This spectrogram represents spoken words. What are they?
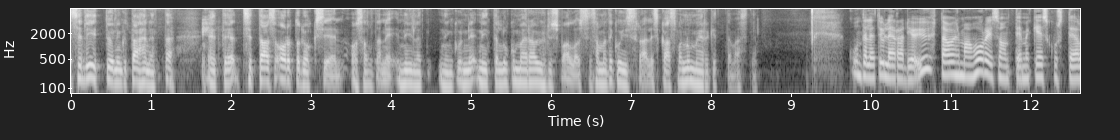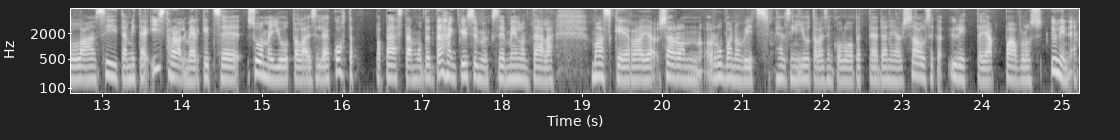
se liittyy niin tähän, että, että sitten taas ortodoksien osalta niin, niillä, niin kuin ne, niiden lukumäärä on Yhdysvalloissa, samaten kuin Israelissa, kasvanut merkittävästi. Kuuntelet Yle Radio 1 ohjelmaa Horisontti ja me keskustellaan siitä, mitä Israel merkitsee Suomen juutalaisille ja kohta päästään muuten tähän kysymykseen. Meillä on täällä maskeeraaja Sharon Rubanovits, Helsingin juutalaisen kouluopettaja Daniel Saul sekä yrittäjä Pavlos Ylinen.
